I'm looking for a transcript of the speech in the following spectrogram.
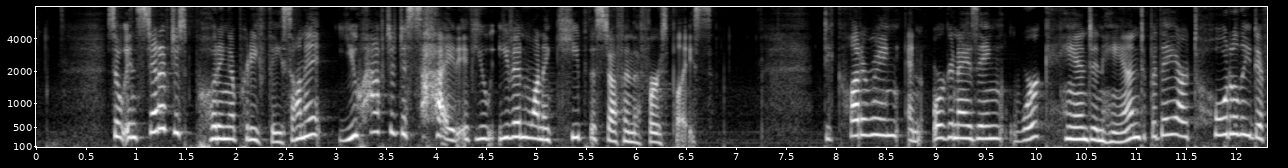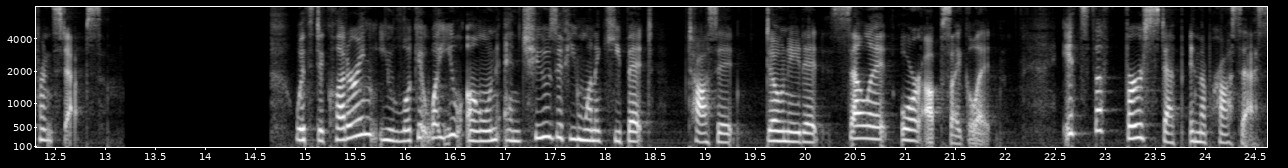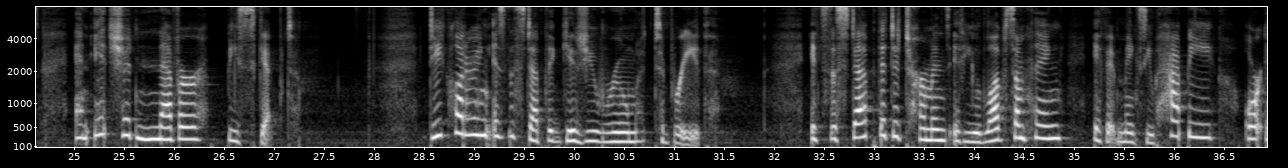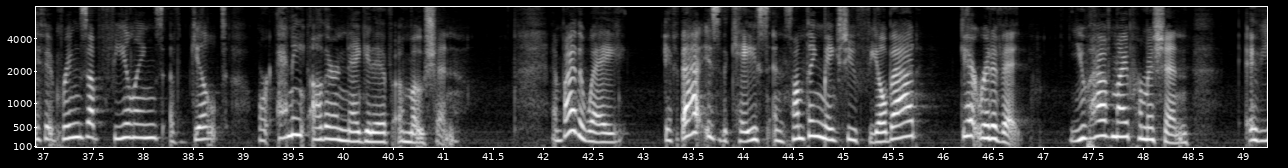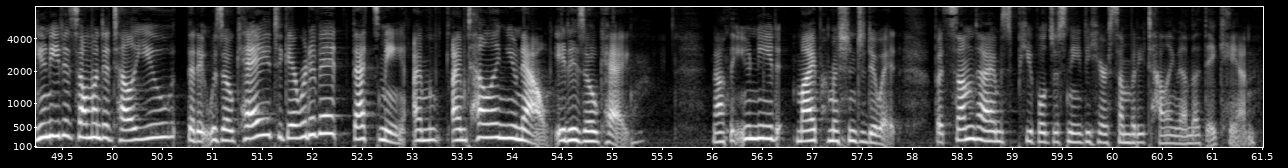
So instead of just putting a pretty face on it, you have to decide if you even want to keep the stuff in the first place. Decluttering and organizing work hand in hand, but they are totally different steps. With decluttering, you look at what you own and choose if you want to keep it, toss it, donate it, sell it, or upcycle it. It's the first step in the process, and it should never be skipped. Decluttering is the step that gives you room to breathe. It's the step that determines if you love something, if it makes you happy, or if it brings up feelings of guilt or any other negative emotion. And by the way, if that is the case and something makes you feel bad, get rid of it. You have my permission. If you needed someone to tell you that it was okay to get rid of it, that's me. I'm I'm telling you now, it is okay. Not that you need my permission to do it, but sometimes people just need to hear somebody telling them that they can.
